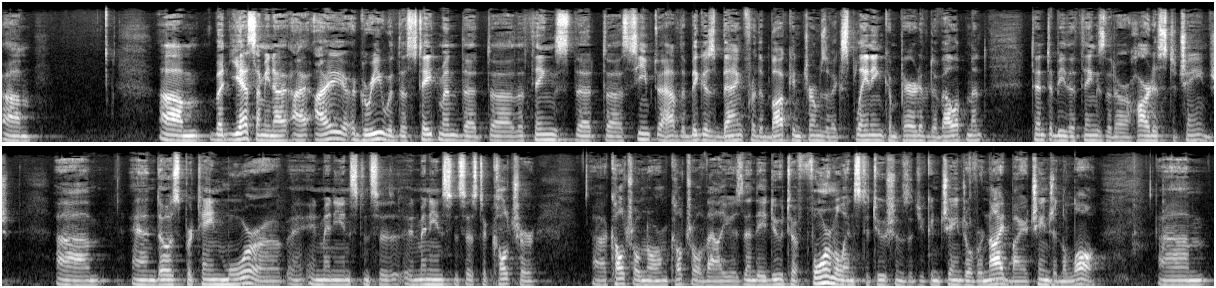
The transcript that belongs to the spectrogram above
um, um, but yes, I mean, I, I, agree with the statement that uh, the things that uh, seem to have the biggest bang for the buck in terms of explaining comparative development tend to be the things that are hardest to change. Um, and those pertain more uh, in many instances in many instances to culture, uh, cultural norm, cultural values than they do to formal institutions that you can change overnight by a change in the law. Um,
